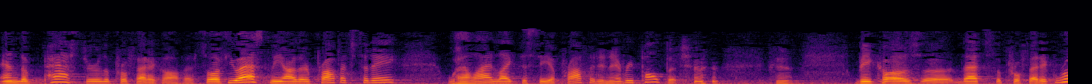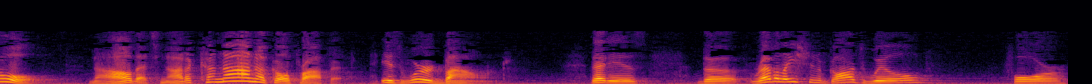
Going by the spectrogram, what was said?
and the pastor, the prophetic office. So if you ask me, are there prophets today? Well, I like to see a prophet in every pulpit because uh, that's the prophetic rule. Now, that's not a canonical prophet, is word bound. That is, the revelation of God's will for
